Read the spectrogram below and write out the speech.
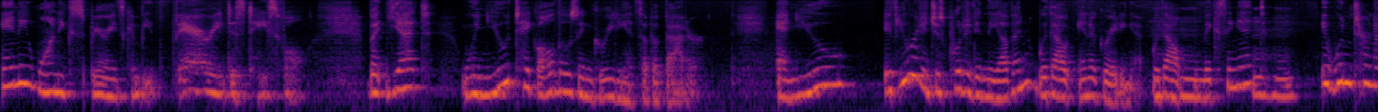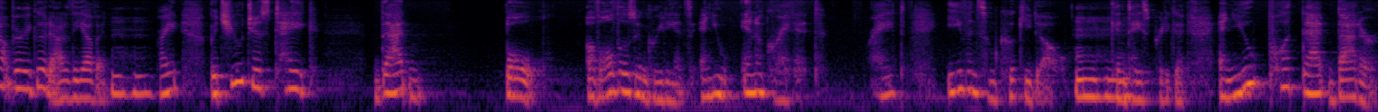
Any one experience can be very distasteful. But yet, when you take all those ingredients of a batter and you if you were to just put it in the oven without integrating it, without Mm-hmm. mixing it, it wouldn't turn out very good out of the oven, Mm-hmm. right? But you just take that bowl of all those ingredients and you integrate it, right? Even some cookie dough can taste pretty good. And you put that batter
